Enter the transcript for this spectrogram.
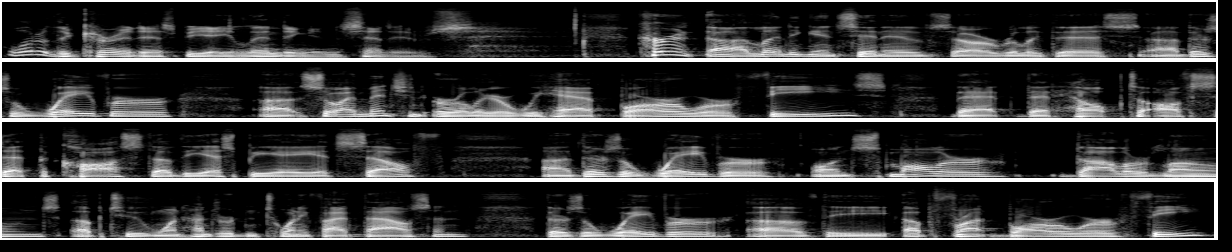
What are the current SBA lending incentives? Current uh, lending incentives are really this uh, there's a waiver. Uh, so I mentioned earlier we have borrower fees that, that help to offset the cost of the SBA itself. Uh, there's a waiver on smaller dollar loans up to 125,000. There's a waiver of the upfront borrower fee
